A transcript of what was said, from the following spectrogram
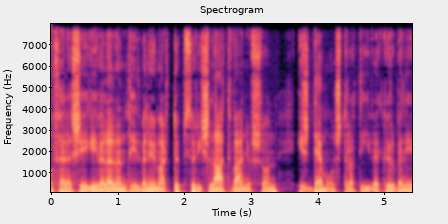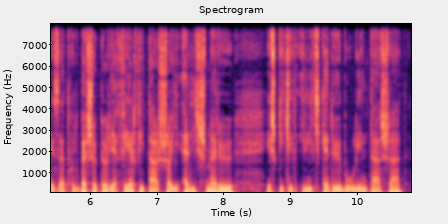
A feleségével ellentétben ő már többször is látványosan és demonstratíve körbenézett, hogy besöpörje férfitársai elismerő és kicsit irigykedő bólintását,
